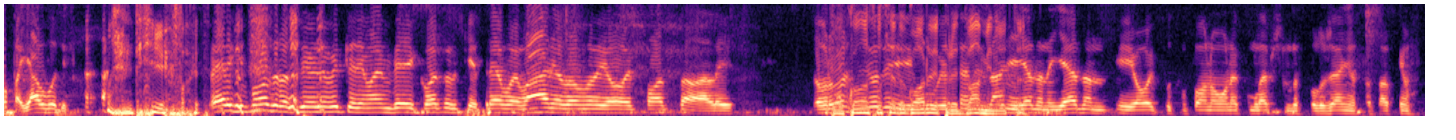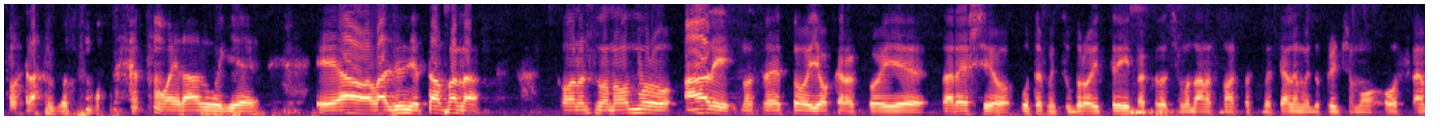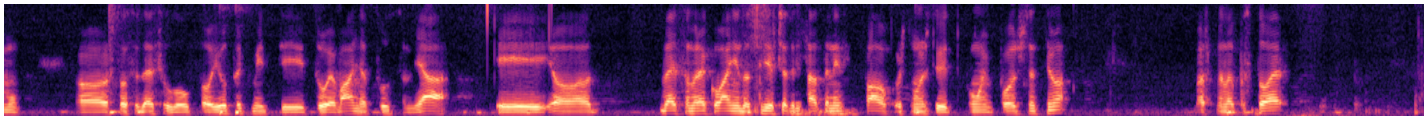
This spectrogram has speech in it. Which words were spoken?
Opa, ja uvodim. Veliki pozdrav svim ljubiteljima NBA košarke, trebao je Vanja da obavi ovaj posao, ali... Dobrodošli ljudi, smo se dogovorili pred dva minuta. jedan na jedan i ovaj put smo ponovo u nekom lepšem raspoloženju, sa tako imam svoj razlog. Moj razlog je, ja, lađenje tabana, konačno na odmoru, ali na sve to Jokara koji je rešio utakmicu broj 3, tako da ćemo danas nastaviti da veselimo i da pričamo o svemu uh, što se desilo u toj utakmici. Tu je Vanja, tu sam ja i uh, već sam rekao Vanji da 34 sata nisam spavao, koji što možete vidjeti po mojim poručnicima. Baš mi lepo stoje.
